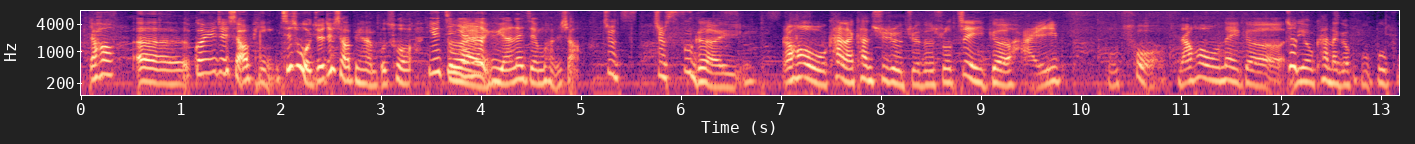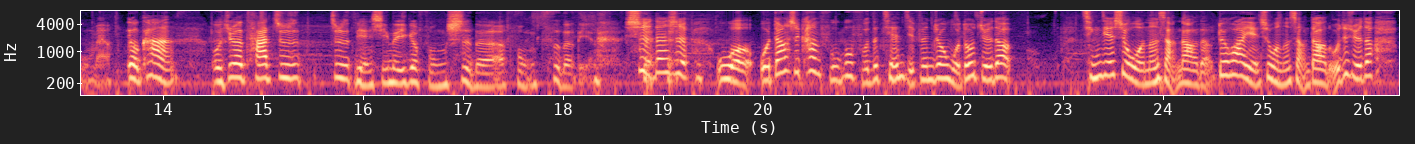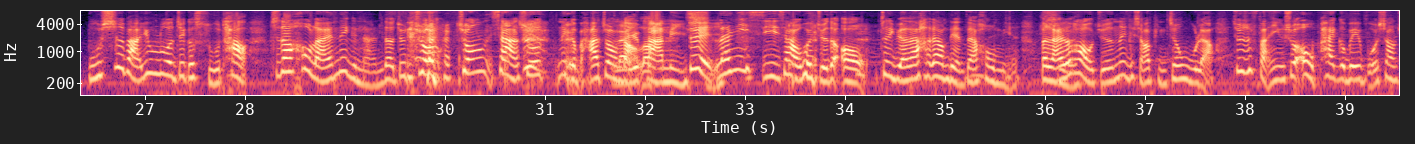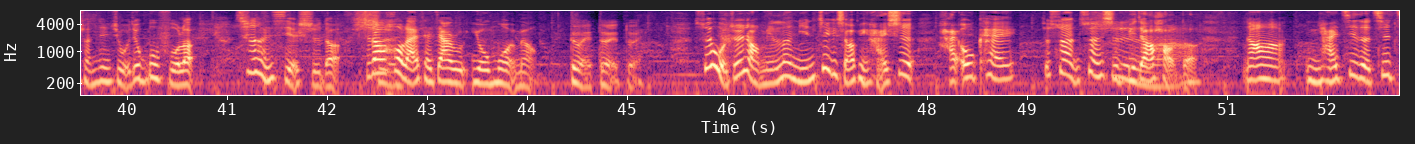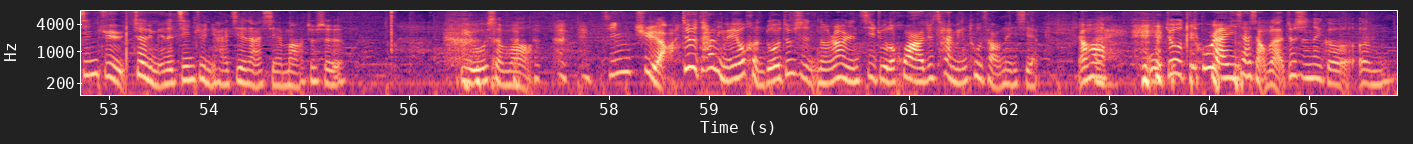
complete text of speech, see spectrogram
然后，呃，关于这小品，其实我觉得这小品还不错，因为今年的语言类节目很少。就就四个而已。然后我看来看去就觉得说这一个还不错。然后那个你有看那个服不服没有？有看我觉得他就是就是典型的一个冯氏的讽刺的点。是，但是我我当时看服不服的前几分钟，我都觉得，情节是我能想到的，对话也是我能想到的，我就觉得不是吧，又落这个俗套。直到后来那个男的就装装下说那个把他撞倒了，对，来逆袭一下，我会觉得哦，这原来亮点在后面。本来的话，我觉得那个小品真无聊，就是反映说哦，拍个微博上传进去，我就不服了，是很写实的。直到后来才加入幽默，有没有？对对对，所以我觉得扰民了，您这个小品还是还 OK，就算算是比较好的是。那你还记得，其实京剧这里面的京剧，你还记得哪些吗？就是，比如什么，京剧啊，就是它里面有很多就是能让人记住的话，就蔡明吐槽那些，然后我就突然一下想不来，就是那个嗯，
